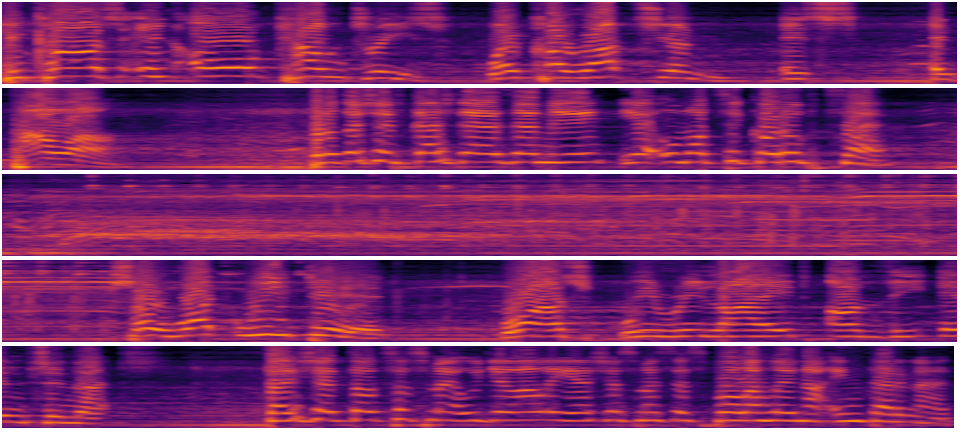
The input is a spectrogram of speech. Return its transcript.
Because in all countries where corruption is in power, Protože v každé zemi je u moci korupce. so what we did was we relied on the internet. Takže to, co jsme udělali, je, že jsme se spolehli na internet.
